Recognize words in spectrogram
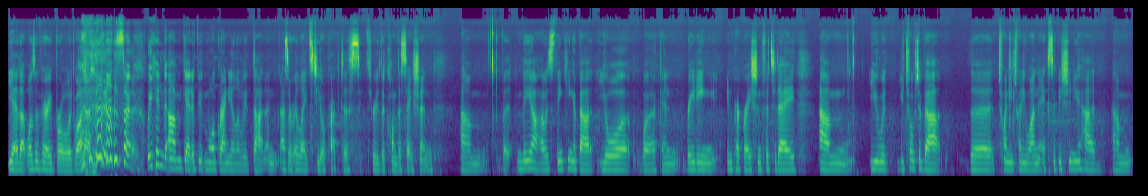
yeah, that was a very broad one. Yeah. so we can um, get a bit more granular with that, and as it relates to your practice through the conversation. Um, but Mia, I was thinking about your work and reading in preparation for today. Um, you would you talked about the 2021 exhibition you had. Um,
